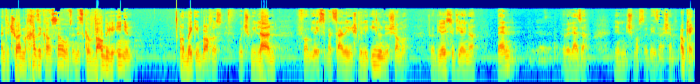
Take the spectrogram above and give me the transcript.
and to try machazik ourselves in this gavaldige inyan of making brachas, which we learn from Yosef Atzadi Ishbili Ilu Neshama, from Yosef Yena Ben Rebbe Lezer in Shmos Hashem. Okay.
